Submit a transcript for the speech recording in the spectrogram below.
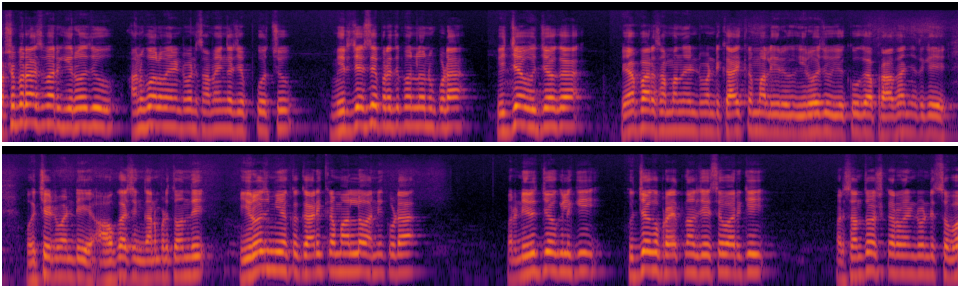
వృషభ రాశి వారికి ఈరోజు అనుకూలమైనటువంటి సమయంగా చెప్పుకోవచ్చు. మీరు చేసే ప్రతి పనులను కూడా విద్యా ఉద్యోగ వ్యాపార సంబంధమైనటువంటి కార్యక్రమాలు ఈరోజు ఎక్కువగా ప్రాధాన్యతకి వచ్చేటువంటి అవకాశం కనబడుతోంది. ఈరోజు మీ యొక్క కార్యక్రమాల్లో అన్నీ కూడా మరి నిరుద్యోగులకి ఉద్యోగ ప్రయత్నాలు చేసేవారికి మరి సంతోషకరమైనటువంటి శుభ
